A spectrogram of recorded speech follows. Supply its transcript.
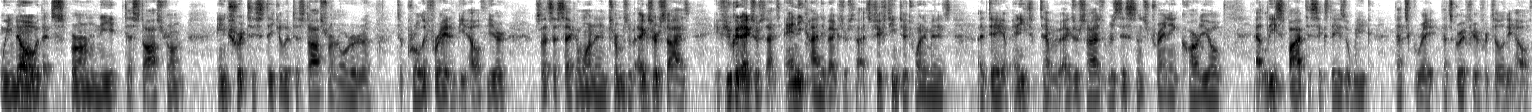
We know that sperm need testosterone, intratesticular testosterone in order to, to proliferate and be healthier. So that's the second one. And in terms of exercise, if you could exercise, any kind of exercise, 15 to 20 minutes a day of any type of exercise, resistance training, cardio, at least five to six days a week, that's great. That's great for your fertility health.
